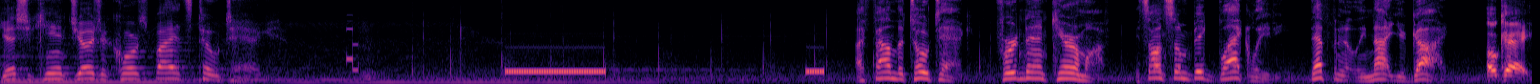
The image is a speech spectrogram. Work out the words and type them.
Guess you can't judge a corpse by its toe tag. I found the toe tag. Ferdinand Kerimov. It's on some big black lady. Definitely not your guy. Okay.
